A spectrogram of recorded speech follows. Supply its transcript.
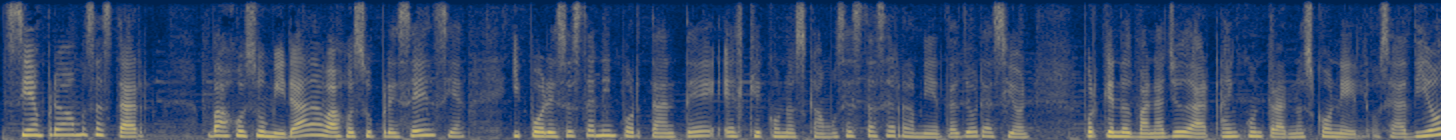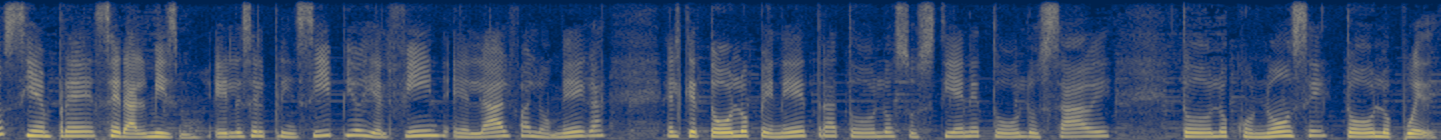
siempre vamos a estar bajo su mirada, bajo su presencia. Y por eso es tan importante el que conozcamos estas herramientas de oración, porque nos van a ayudar a encontrarnos con Él. O sea, Dios siempre será el mismo. Él es el principio y el fin, el alfa, el omega, el que todo lo penetra, todo lo sostiene, todo lo sabe, todo lo conoce, todo lo puede.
